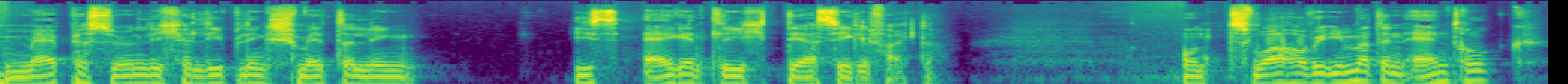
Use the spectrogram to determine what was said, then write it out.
Mein persönlicher Lieblingsschmetterling ist eigentlich der Segelfalter. Und zwar habe ich immer den Eindruck,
